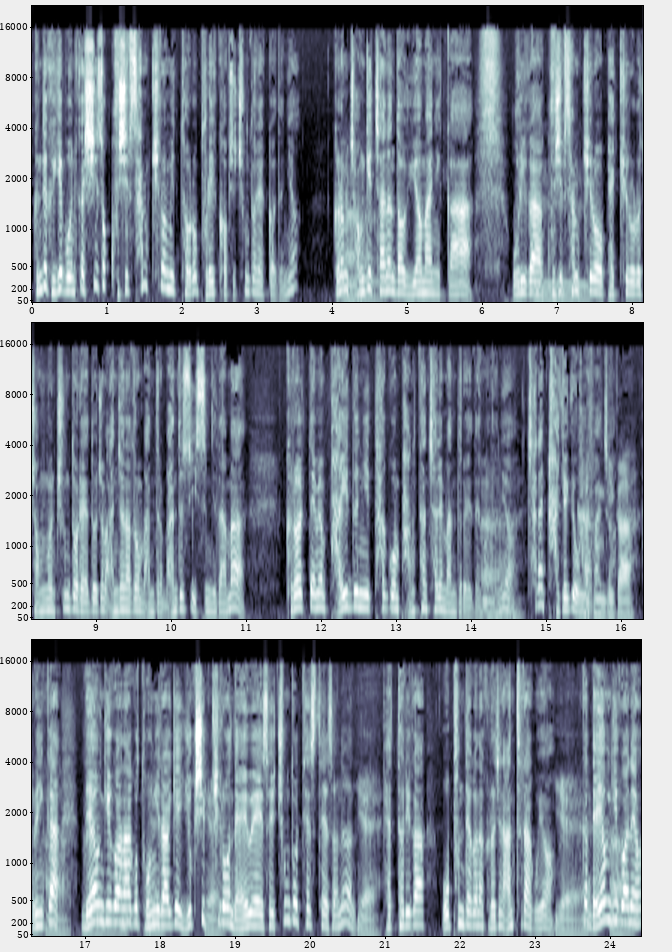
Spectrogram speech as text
근데 그게 보니까 시속 93km로 브레이크 없이 충돌했거든요. 그럼 아. 전기차는 더 위험하니까 우리가 음. 93km, 100km로 정면 충돌해도 좀 안전하도록 만들어 만들 수 있습니다만 그럴 때면 바이든이 타고 온 방탄차를 만들어야 되거든요. 아, 차량 가격이 올라가죠. 가성비가. 그러니까 아, 내연기관하고 동일하게 예. 60km 예. 내외에서의 충돌 테스트에서는 예. 배터리가 오픈되거나 그러진 않더라고요. 예. 그러니까 내연기관의 아.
